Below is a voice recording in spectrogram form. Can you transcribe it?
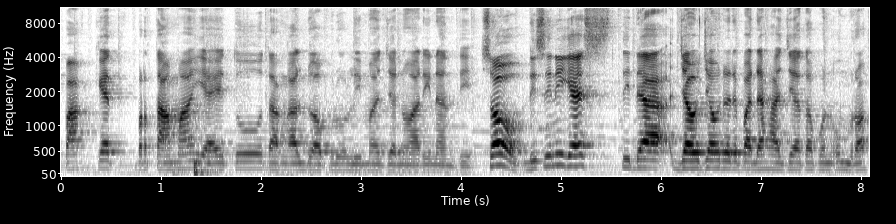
paket pertama yaitu tanggal 25 Januari nanti. So di sini guys, tidak jauh-jauh daripada haji ataupun umroh.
